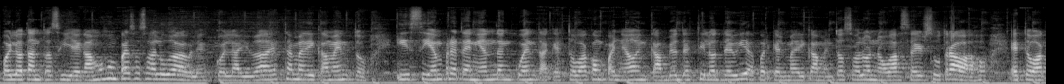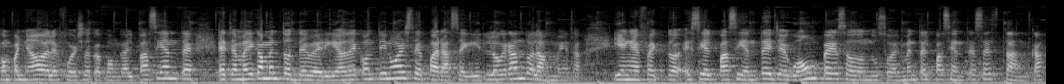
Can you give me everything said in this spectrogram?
Por lo tanto, si llegamos a un peso saludable con la ayuda de este medicamento y siempre teniendo en cuenta que esto va acompañado en cambios de estilos de vida, porque el medicamento solo no va a hacer su trabajo, esto va acompañado del esfuerzo que ponga el paciente, este medicamento debería de continuarse para seguir logrando las metas. Y en efecto, si el paciente llegó a un peso donde usualmente el paciente se estanca,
